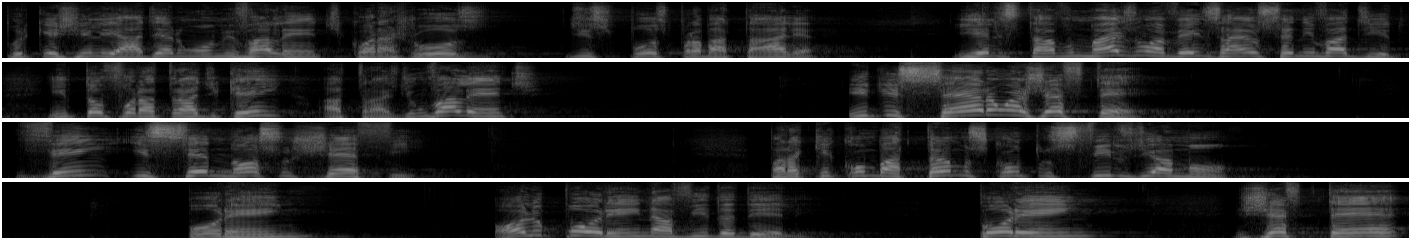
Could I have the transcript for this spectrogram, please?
Porque Gileade era um homem valente, corajoso, disposto para a batalha. E eles estavam mais uma vez Israel sendo invadido. Então foram atrás de quem? Atrás de um valente. E disseram a Jefté: Vem e ser nosso chefe, para que combatamos contra os filhos de Amon. Porém, olha o porém na vida dele. Porém, Jefté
